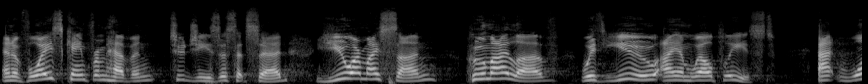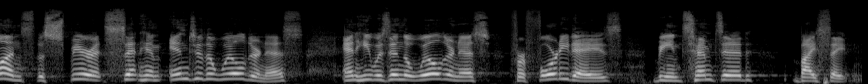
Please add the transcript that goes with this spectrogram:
And a voice came from heaven to Jesus that said, You are my Son, whom I love. With you I am well pleased. At once the Spirit sent him into the wilderness, and he was in the wilderness for 40 days, being tempted by Satan.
